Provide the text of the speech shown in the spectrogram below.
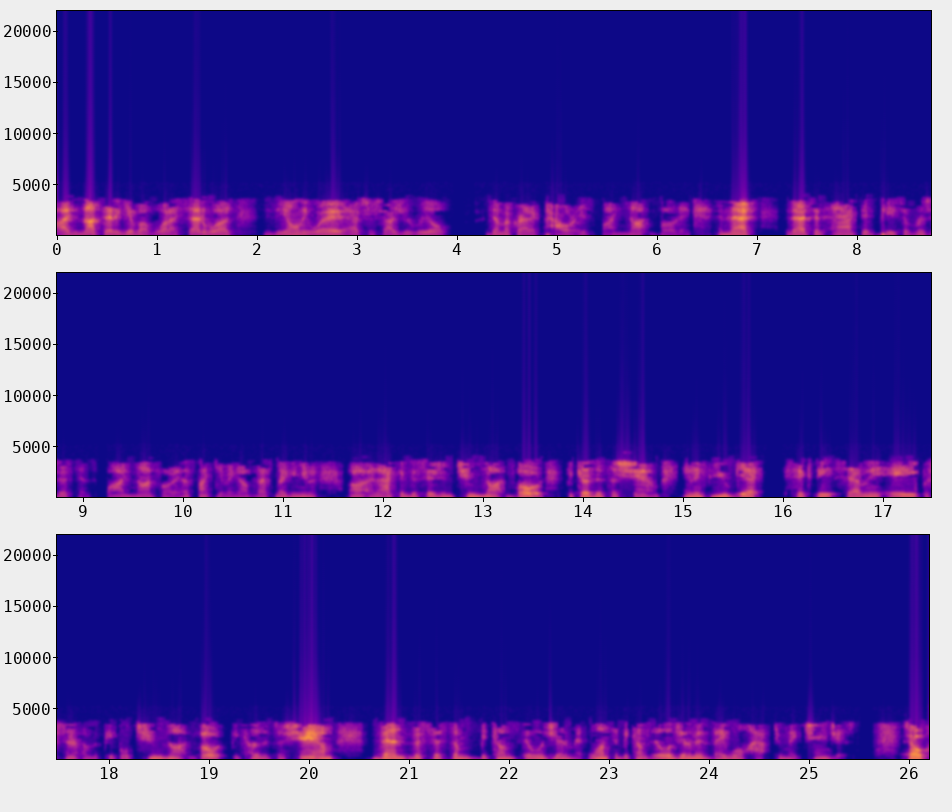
I did not say to give up. What I said was the only way to exercise your real democratic power is by not voting, and that's that's an active piece of resistance by not voting. That's not giving up. That's making an, uh, an active decision to not vote because it's a sham. And if you get 60, 70, 80 percent of the people to not vote because it's a sham, then the system becomes illegitimate. Once it becomes illegitimate, they will have to make changes. So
